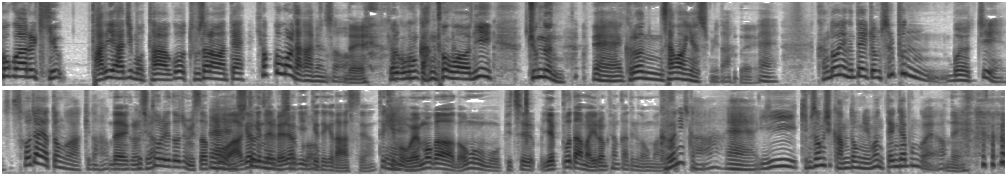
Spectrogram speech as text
효과를 기, 발휘하지 못하고 두 사람한테 협공을 당하면서 네. 결국은 강동원이 죽는 예, 그런 상황이었습니다. 네. 예. 강동원이 근데 좀 슬픈 뭐였지 서자였던 것 같기도 하고. 네, 그런 그죠? 스토리도 좀 있었고 예, 악역인데 좀 매력이 있었고. 있게 되게 나왔어요. 특히 예. 뭐 외모가 너무 뭐 빛을 예쁘다 막 이런 평가들이 너무 많았었죠. 그러니까 예, 이 김성식 감독님은 땡 잡은 거예요. 네.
